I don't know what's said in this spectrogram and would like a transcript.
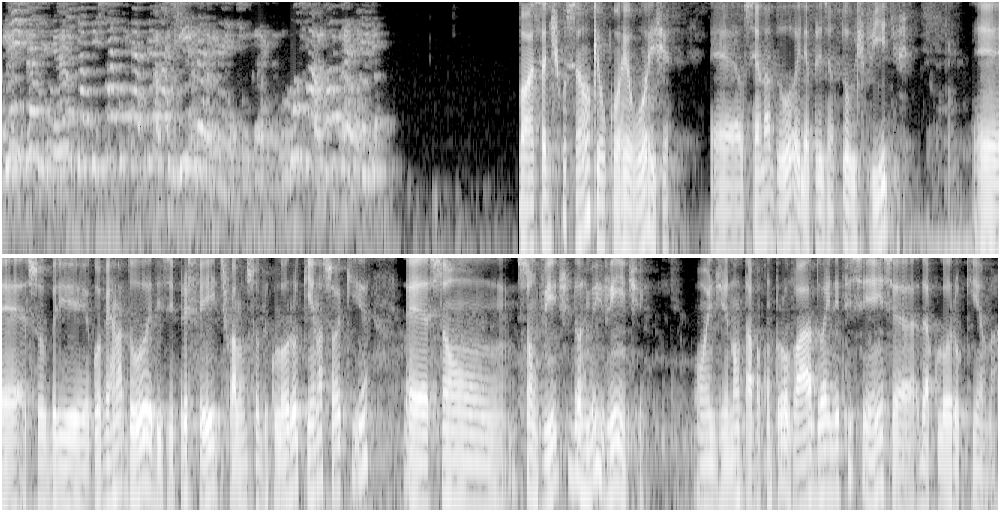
Infelizmente é o que está acontecendo aqui, presidente. Por favor, presidente. Bom, essa discussão que ocorreu hoje, é, o senador ele apresentou os vídeos é, sobre governadores e prefeitos falando sobre cloroquina, só que é, são, são vídeos de 2020, onde não estava comprovado a ineficiência da cloroquina.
